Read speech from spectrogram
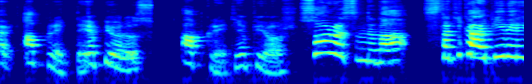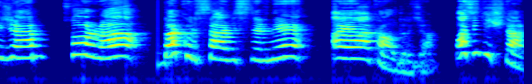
Evet upgrade de yapıyoruz. Upgrade yapıyor. Sonrasında da static IP vereceğim. Sonra Docker servislerini ayağa kaldıracağım. Basit işler,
